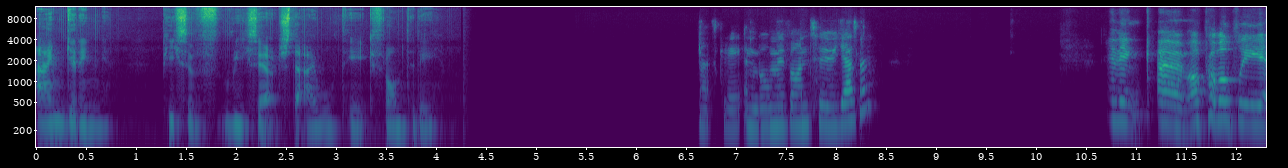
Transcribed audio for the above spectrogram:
angering piece of research that I will take from today. That's great. And we'll move on to Yasmin. I think um, I'll probably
